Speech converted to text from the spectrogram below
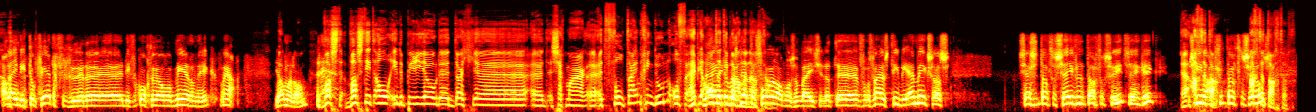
Alleen die top 40 figuren, eh, die verkochten wel wat meer dan ik. Maar ja, jammer dan. Was, was dit al in de periode dat je eh, zeg maar het fulltime ging doen? Of heb je nee, altijd die dat was baan net daarvoor allemaal zo'n beetje. Dat, volgens mij was TBMX was 86, 87 zoiets, denk ik. Misschien 88. 88 zelfs. 88.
